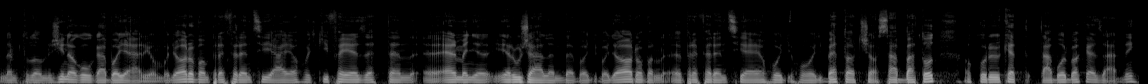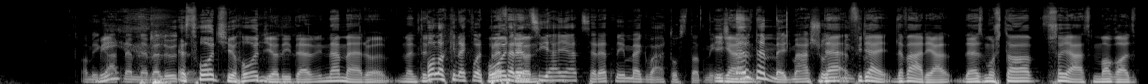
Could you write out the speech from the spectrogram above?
nem tudom, zsinagógába járjon, vagy arra van preferenciája, hogy kifejezetten elmenjen Jeruzsálembe, vagy, vagy arra van preferenciája, hogy, hogy betartsa a szábbátot, akkor őket táborba kell zárni? Amíg Mi? át nem nevelődnek. Ez hogy, hogy jön ide? Nem erről. Mert, Valakinek vagy preferenciáját jön? szeretném megváltoztatni. Igen. És ez nem megy máshogy. De figyelj, de várjál, de ez most a saját magad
